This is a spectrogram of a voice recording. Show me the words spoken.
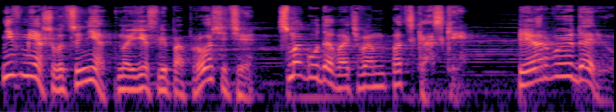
Не вмешиваться нет, но если попросите, смогу давать вам подсказки. Первую дарю.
